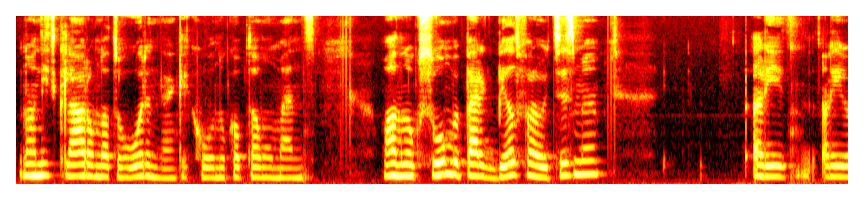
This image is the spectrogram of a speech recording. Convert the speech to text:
nog niet klaar om dat te horen, denk ik, gewoon ook op dat moment. We hadden ook zo'n beperkt beeld van autisme. Allee, allee,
